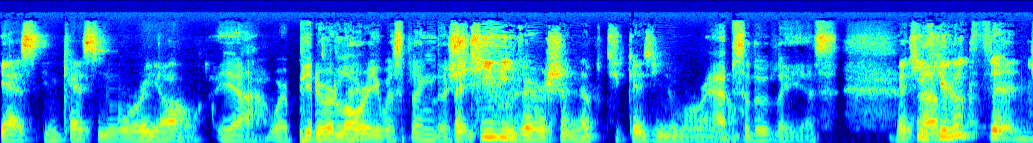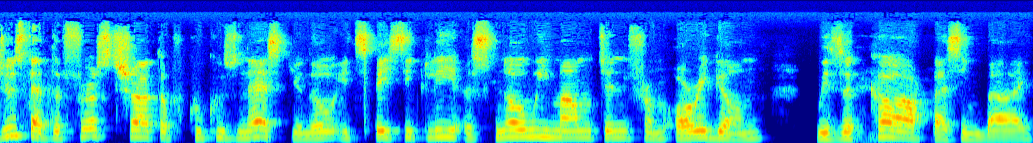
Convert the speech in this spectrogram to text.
Yes, in Casino Royale. Yeah, where Peter Lorre was playing the, the TV version of Casino Royale. Absolutely, yes. But if um, you look the, just at the first shot of Cuckoo's Nest, you know, it's basically a snowy mountain from Oregon with a car passing by.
